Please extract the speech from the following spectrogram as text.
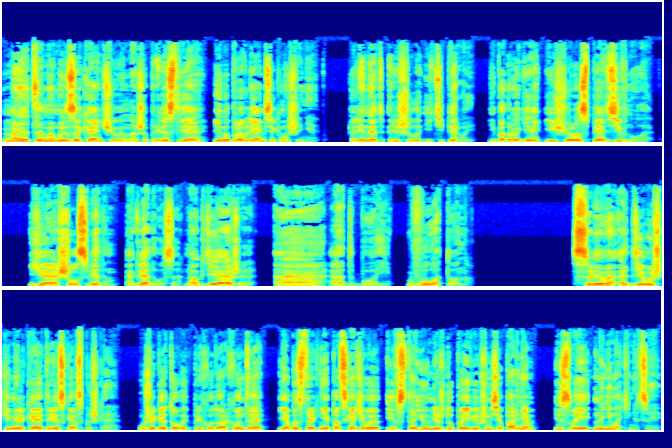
На этом мы заканчиваем наше приветствие и направляемся к машине. Линет решила идти первой, и по дороге еще раз пять зевнула. Я шел следом, оглядывался. Но где же? А, отбой. Вот он. Слева от девушки мелькает резкая вспышка. Уже готовый к приходу Архонта, я быстро к ней подскакиваю и встаю между появившимся парнем и своей нанимательницей.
